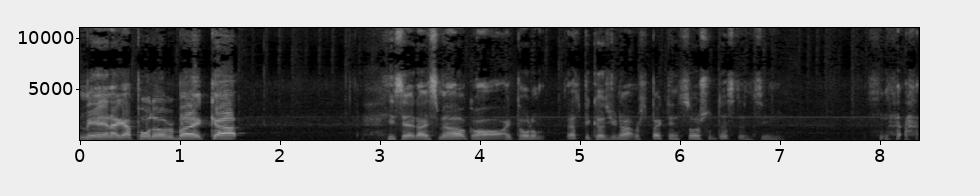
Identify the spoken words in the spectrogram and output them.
Man, I got pulled over by a cop. He said, I smell alcohol. I told him, that's because you're not respecting social distancing.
